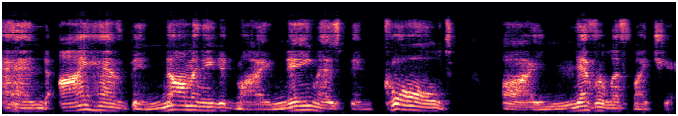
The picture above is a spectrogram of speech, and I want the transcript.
And I have been nominated. My name has been called. I never left my chair.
